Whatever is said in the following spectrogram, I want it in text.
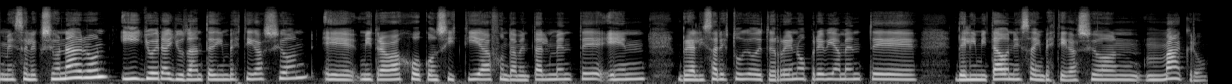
me seleccionaron y yo era ayudante de investigación. Eh, mi trabajo consistía fundamentalmente en realizar estudios de terreno previamente delimitado en esa investigación macro,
